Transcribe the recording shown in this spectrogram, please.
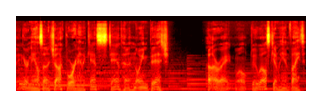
fingernails on a chalkboard and I can't stand that annoying bitch. Alright, well, who else can we invite?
